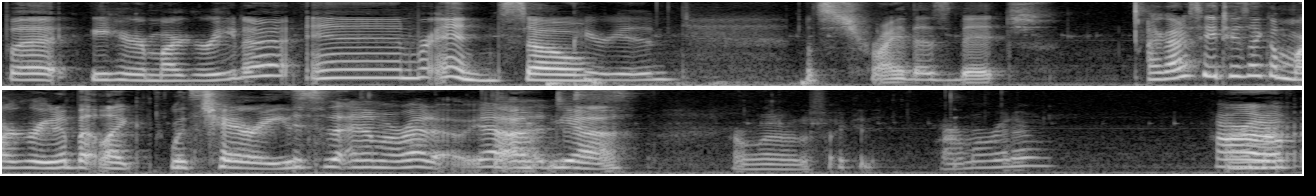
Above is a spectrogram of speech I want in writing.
but we hear margarita and we're in so Period. let's try this bitch i gotta say it tastes like a margarita but like with cherries It's the amaretto. Yeah. The- it just- yeah. Or whatever the fuck it. Amaretto. Amar-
